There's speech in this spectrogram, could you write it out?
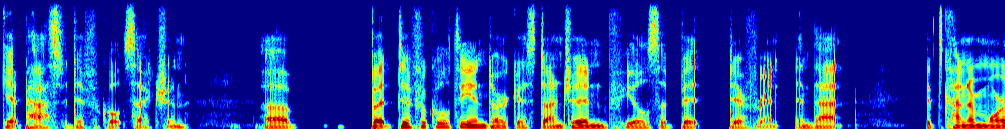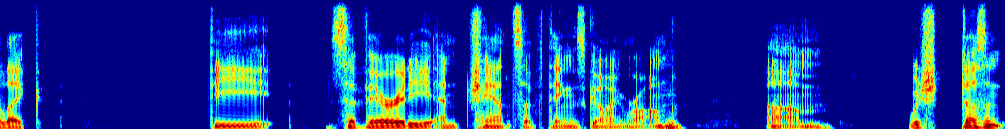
get past a difficult section. Uh, but difficulty in Darkest Dungeon feels a bit different in that it's kind of more like the severity and chance of things going wrong um, which doesn't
